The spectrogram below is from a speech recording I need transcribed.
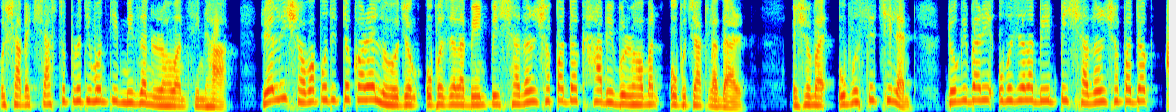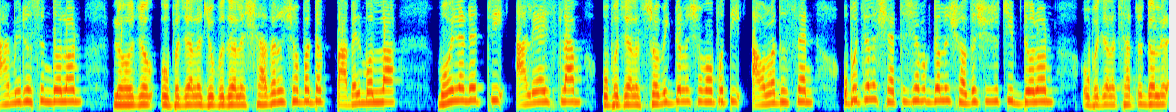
ও সাবেক স্বাস্থ্য প্রতিমন্ত্রী মিজানুর রহমান সিনহা। র্যালির সভাপতিত্ব করে লোহজং উপজেলা বিএনপির সাধারণ সম্পাদক হাবিবুর রহমান অপু চাকলাদার এ সময় উপস্থিত ছিলেন টঙ্গিবাড়ি উপজেলা বিএনপির সাধারণ সম্পাদক আমির হোসেন দোলন, লোহজং উপজেলা যুব দলের সাধারণ সম্পাদক পাবেল মোল্লা, মহিলা নেত্রী আলিয়া ইসলাম, উপজেলা শ্রমিক দলের সভাপতি আওলাদ হোসেন, উপজেলা স্বেচ্ছাসেবক দলের সদস্য সচিব দোলন, উপজেলা ছাত্র দলের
